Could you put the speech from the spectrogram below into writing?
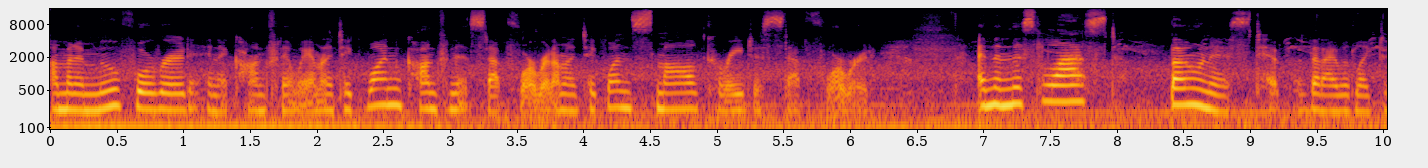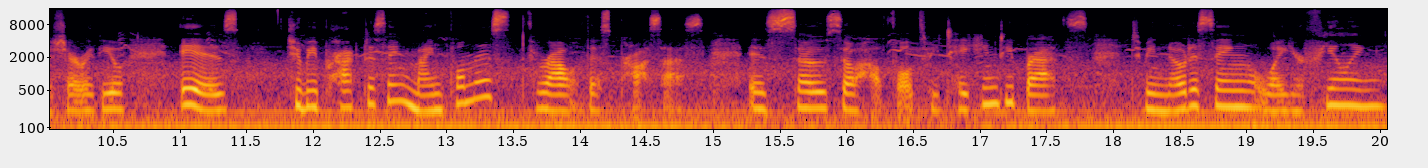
I'm going to move forward in a confident way. I'm going to take one confident step forward. I'm going to take one small, courageous step forward. And then this last bonus tip that I would like to share with you is to be practicing mindfulness throughout this process is so so helpful to be taking deep breaths to be noticing what you're feeling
